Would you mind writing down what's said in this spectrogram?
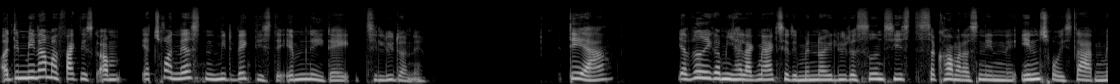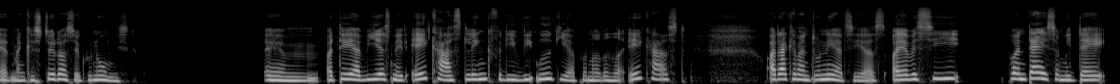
Og det minder mig faktisk om, jeg tror næsten mit vigtigste emne i dag til lytterne. Det er, jeg ved ikke, om I har lagt mærke til det, men når I lytter siden sidst, så kommer der sådan en øh, intro i starten med, at man kan støtte os økonomisk. Øhm, og det er via sådan et Acast-link, fordi vi udgiver på noget, der hedder Acast. Og der kan man donere til os. Og jeg vil sige, på en dag som i dag,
